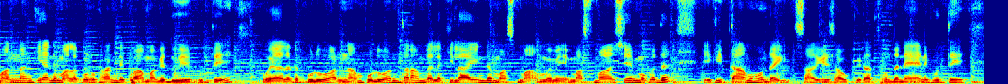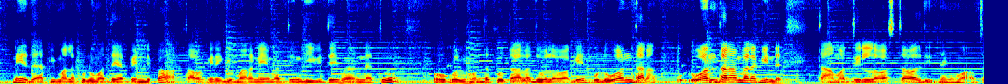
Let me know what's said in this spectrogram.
මන්නම් කියන්නේ මලකුණු කන්න එපා මගේ දුවේ පුතේ. ඔයාලට පුළුවන් නම් පුළුවන් තරම් වැලකිලා ඉන්න මස් මේ මස් මාංශය මොකද? ඒක ඉතාම හොඳයි. ශරීර සෞඛ්‍යයටත් හොඳ නෑනේ පුතේ. නේද? අපි මලකුණු මත යැපෙන්න එපා. තව කෙනෙක්ගේ මරණය මතින් ජීවිතේ හොයන්න නැතුව ඕගොල්ලෝ හොඳ පුතාලා දුවලා වගේ පුළුවන් තරම් පුළුවන් තරම් වැලකින්න තාමත් විරල අවස්ථාවල්දී. දැන් මාත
